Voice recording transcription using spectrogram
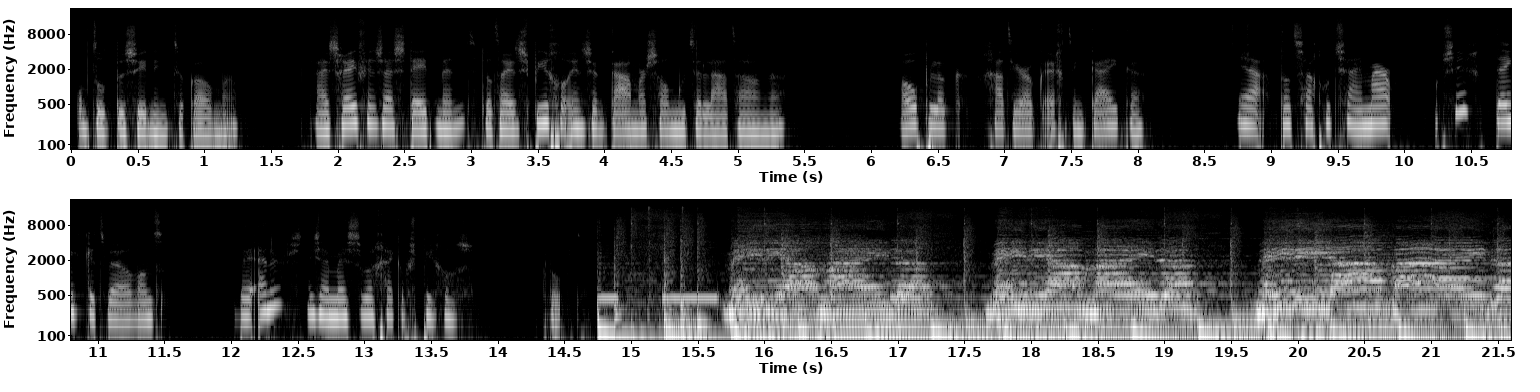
om tot bezinning te komen. Hij schreef in zijn statement dat hij een spiegel in zijn kamer zal moeten laten hangen. Hopelijk gaat hij er ook echt in kijken. ja, dat zou goed zijn. Maar op zich denk ik het wel, want BN'ers die zijn meestal wel gek op spiegels. Klopt. Media meiden, media meiden, media meiden.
